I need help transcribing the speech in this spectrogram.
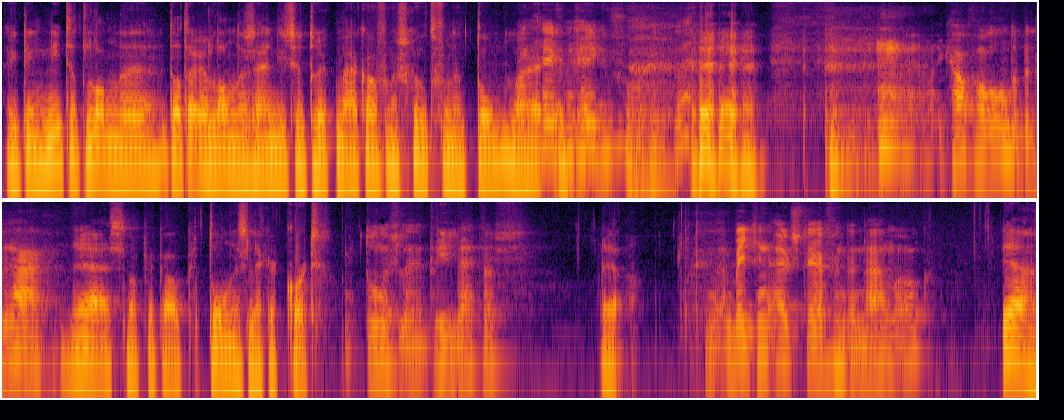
ik denk niet dat, landen, dat er landen zijn die zich druk maken over een schuld van een ton. Maar ik geef een hè. ik hou van ronde bedragen. ja, snap ik ook. Ton is lekker kort. Ton is le- drie letters. Ja, Een beetje een uitstervende naam ook. ja.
